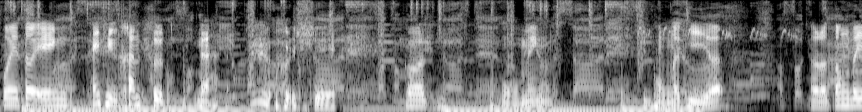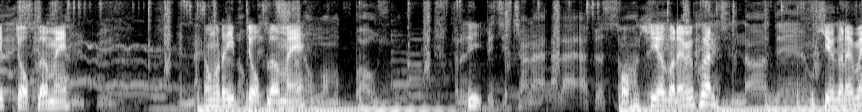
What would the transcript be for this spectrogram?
โอ้ยตัวเองให้ถึงขั้นสุดนะ โอเค ก็โอ้โหแม่ง16นาทีแล้ว เราต้องรีบจบแล้วไหม ต้องรีบจบแล้วไหม ฮ้ยขอเคลียร์ก่อนได้ไหมเพื่อนเคลียร์กันได้ไหม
